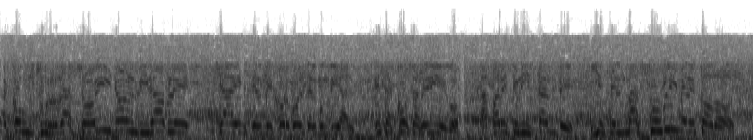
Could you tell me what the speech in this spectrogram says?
Sacó un zurdazo inolvidable. Ya es el mejor gol del mundial. Esas cosas de Diego. Aparece un instante y es el más sublime de todos.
